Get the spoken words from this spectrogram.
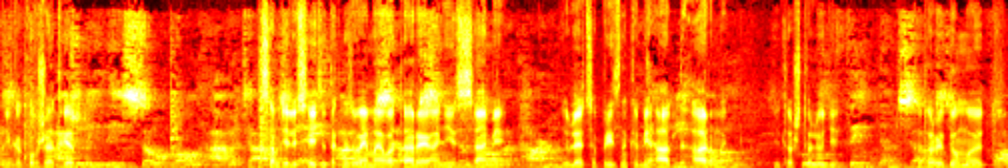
И каков же ответ? На самом деле все эти так называемые аватары, они сами являются признаками ад-дхармы. И то, что люди, которые думают,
